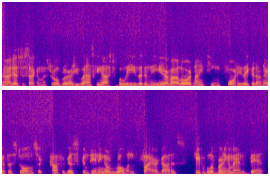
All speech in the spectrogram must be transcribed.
Now, just a second, Mr. Oboler. Are you asking us to believe that in the year of our Lord 1940 they could unearth a stone sarcophagus containing a Roman fire goddess capable of burning a man to death?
